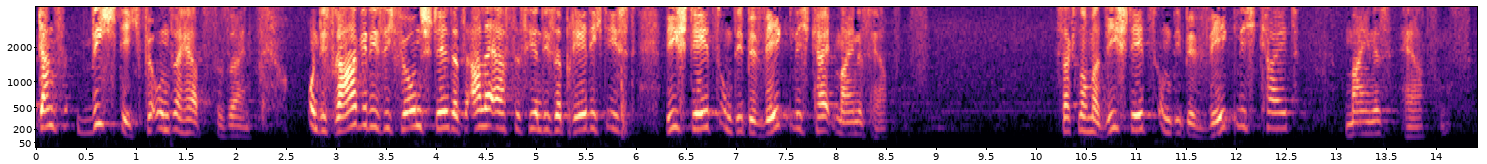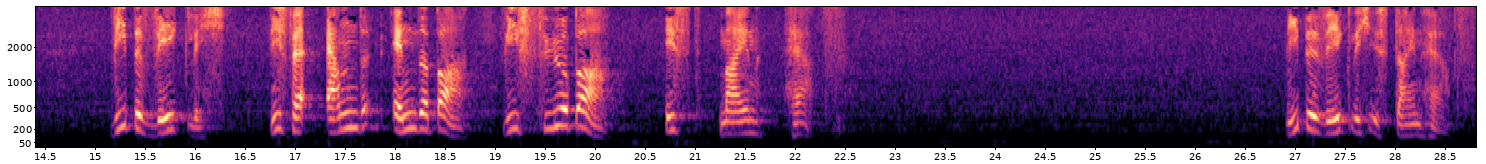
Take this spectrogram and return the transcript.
ganz wichtig für unser Herz zu sein. Und die Frage, die sich für uns stellt als allererstes hier in dieser Predigt ist, wie steht es um die Beweglichkeit meines Herzens? Ich sage es nochmal, wie steht es um die Beweglichkeit meines Herzens? Wie beweglich, wie veränderbar, wie führbar ist mein Herz? Wie beweglich ist dein Herz?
